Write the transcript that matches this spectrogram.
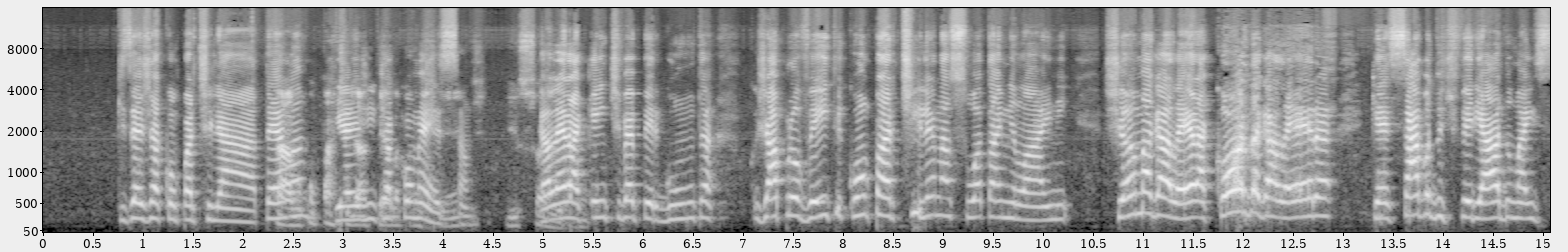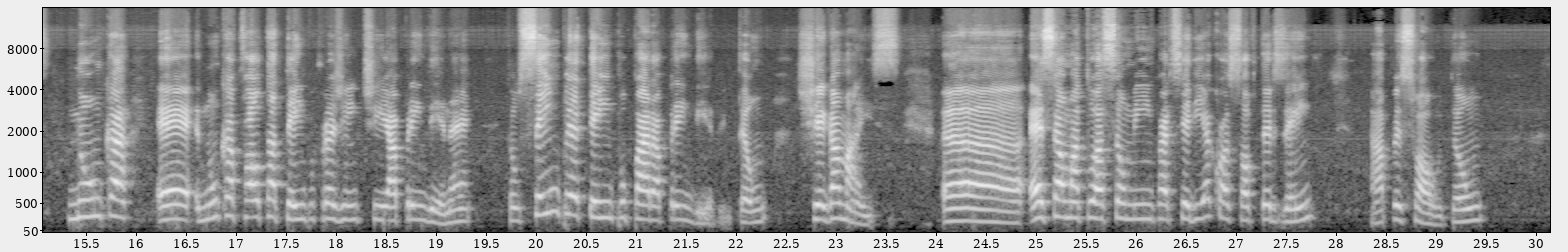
Quiser já compartilhar a tá, tela? Tá, e aí a gente já começa. Isso Galera, aí, quem tiver pergunta, já aproveita e compartilha na sua timeline. Chama a galera, acorda a galera, que é sábado de feriado, mas nunca é, nunca falta tempo para a gente aprender, né? Então, sempre é tempo para aprender. Então, chega mais. Uh, essa é uma atuação minha em parceria com a Software Zen, tá, pessoal? Então,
